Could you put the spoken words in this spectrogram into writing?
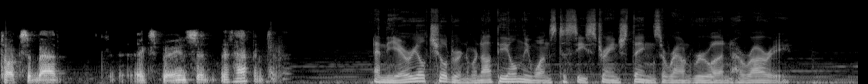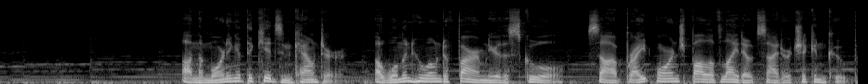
talks about experience that, that happened to them. And the Ariel children were not the only ones to see strange things around Ruwa and Harare. On the morning of the kids' encounter, a woman who owned a farm near the school saw a bright orange ball of light outside her chicken coop.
